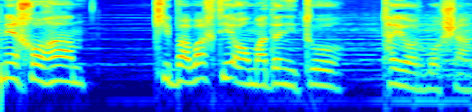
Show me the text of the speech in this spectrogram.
می خواهم که به وقت آمدن تو تیار باشم.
